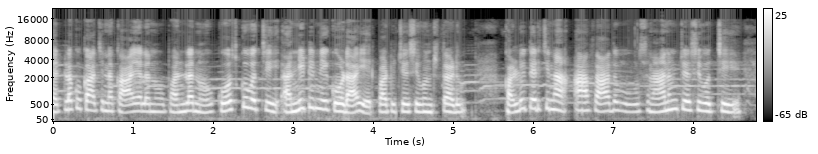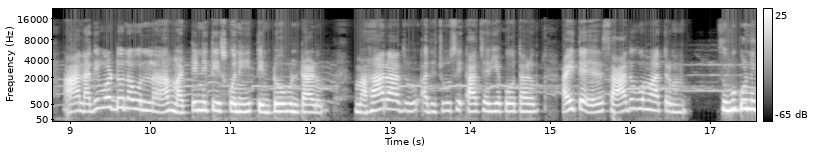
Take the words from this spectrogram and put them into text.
చెట్లకు కాచిన కాయలను పండ్లను కోసుకువచ్చి అన్నిటినీ కూడా ఏర్పాటు చేసి ఉంచుతాడు. కళ్ళు తెరిచిన ఆ సాధువు స్నానం చేసి వచ్చి ఆ నది ఒడ్డున ఉన్న మట్టిని తీసుకొని తింటూ ఉంటాడు. మహారాజు అది చూసి ఆశ్చర్యపోతాడు. అయితే సాధువు మాత్రం సుముకుణ్ణి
